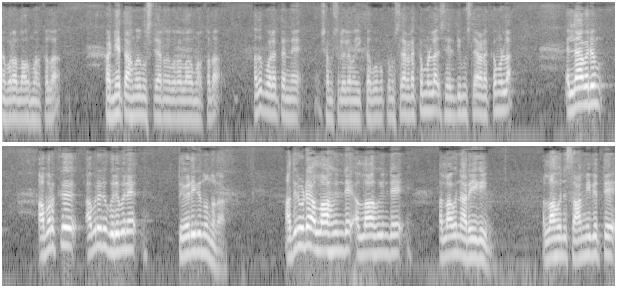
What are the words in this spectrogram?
നബർ അള്ളാഹു മർക്കത കണ്ണിയത്ത് അഹമ്മദ് മുസ്ലിയാർ നബർ അള്ളാഹു മർക്കത അതുപോലെ തന്നെ ഷംസുല മൈക്ക് അബൂബക്കർ മുസ്ലിയാർ അടക്കമുള്ള ഷെരീദി മുസ്ലിയാർ അടക്കമുള്ള എല്ലാവരും അവർക്ക് അവരൊരു ഗുരുവിനെ തേടിയിരുന്നു എന്നുള്ളതാണ്. അതിലൂടെ അള്ളാഹുവിന്റെ അള്ളാഹുവിന്റെ അള്ളാഹുവിനെ അറിയുകയും അള്ളാഹുവിന്റെ സാമീപ്യത്തെ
